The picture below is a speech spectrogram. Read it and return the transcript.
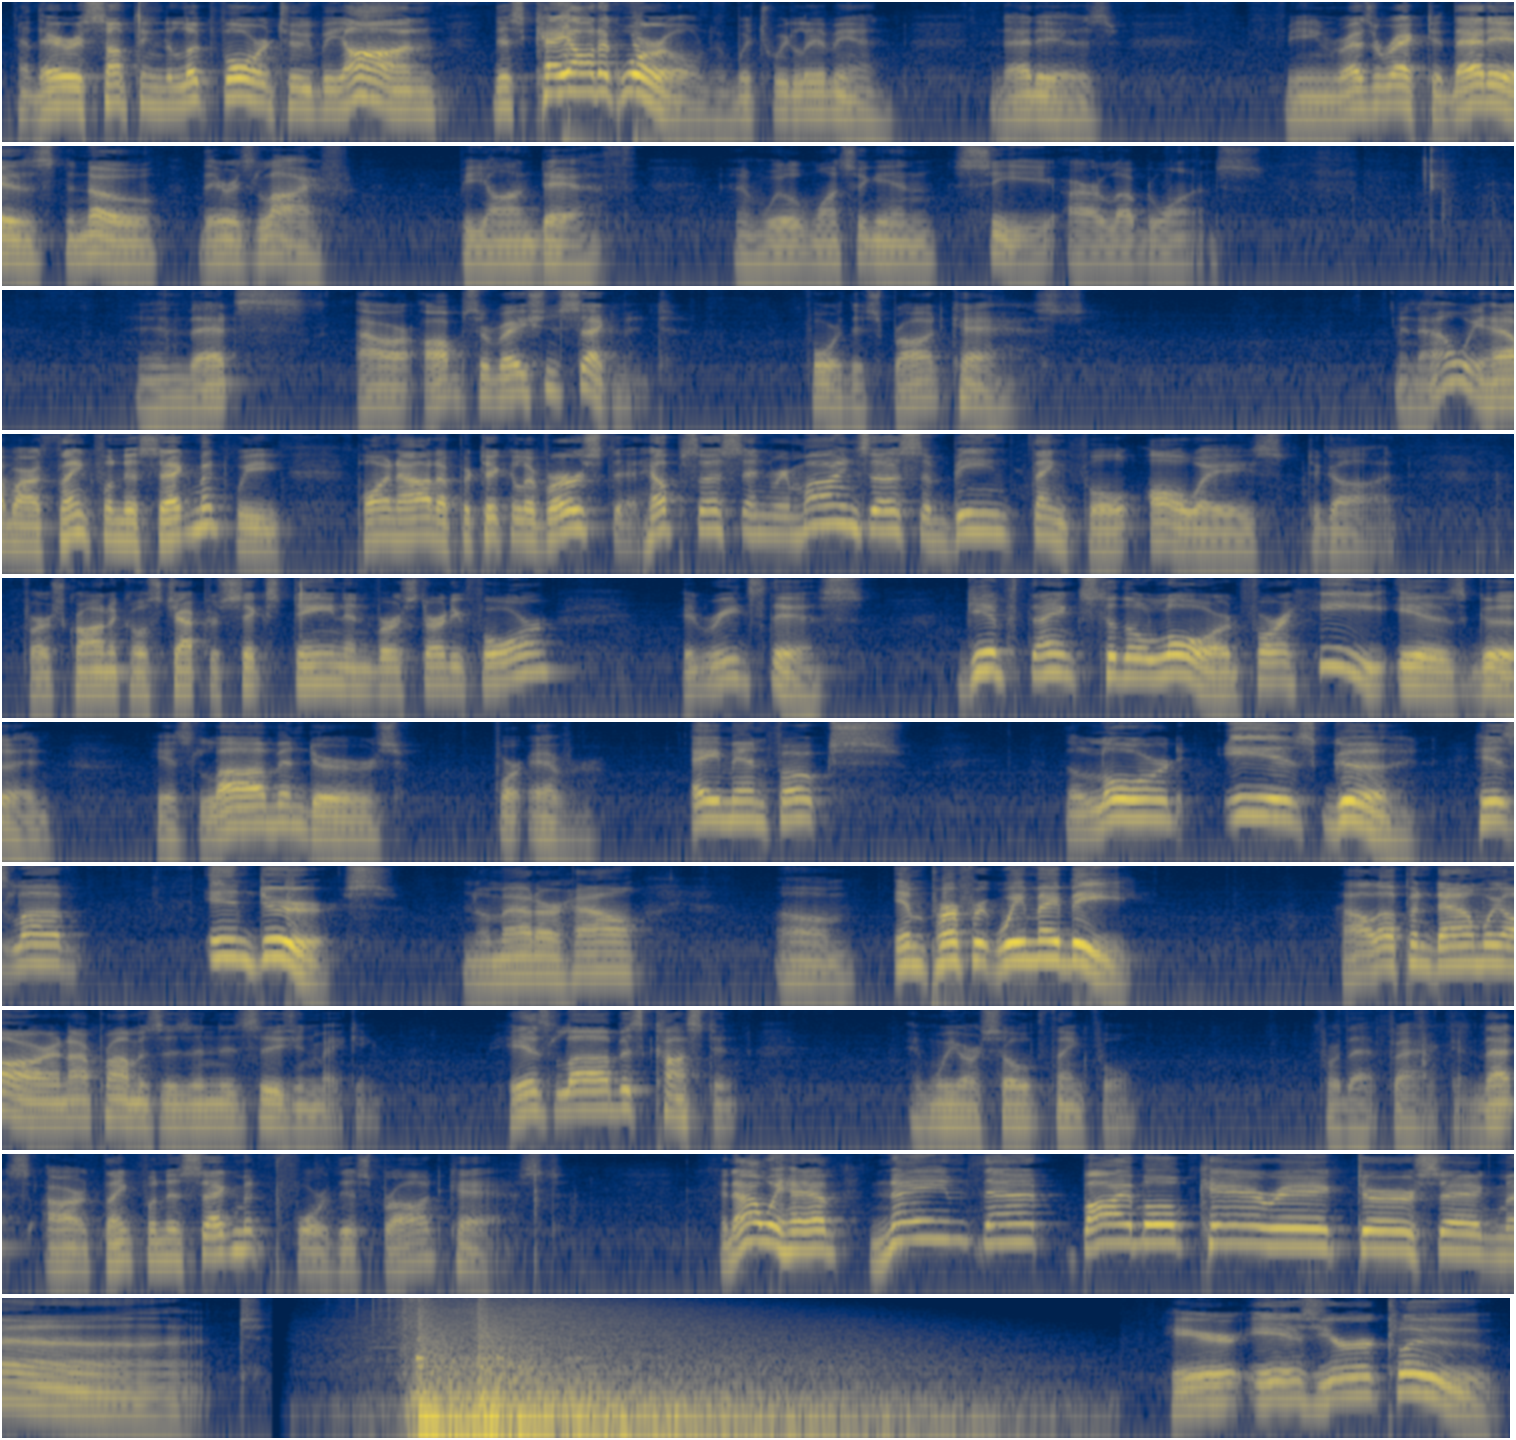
And there is something to look forward to beyond this chaotic world in which we live in. And that is being resurrected. That is to know there is life beyond death. And we'll once again see our loved ones. And that's our observation segment for this broadcast. And now we have our thankfulness segment. We point out a particular verse that helps us and reminds us of being thankful always to God. First Chronicles chapter 16 and verse 34 it reads this Give thanks to the Lord, for he is good. His love endures forever. Amen, folks. The Lord is good. His love endures no matter how um, imperfect we may be, how up and down we are in our promises and decision making. His love is constant, and we are so thankful for that fact. And that's our thankfulness segment for this broadcast. And now we have Name That Bible Character segment. Here is your clue.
